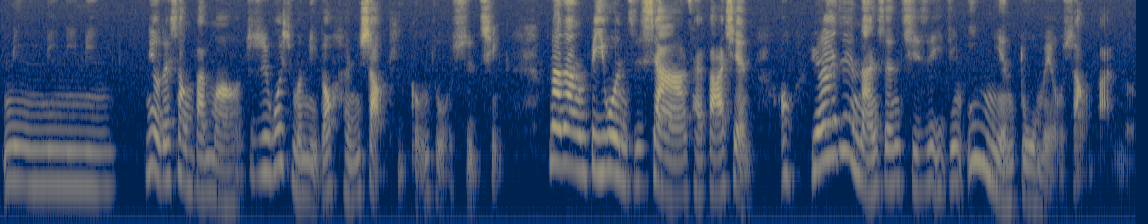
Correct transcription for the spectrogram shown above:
你你你你你有在上班吗？就是为什么你都很少提工作事情？”那这样逼问之下，才发现哦，原来这个男生其实已经一年多没有上班了。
